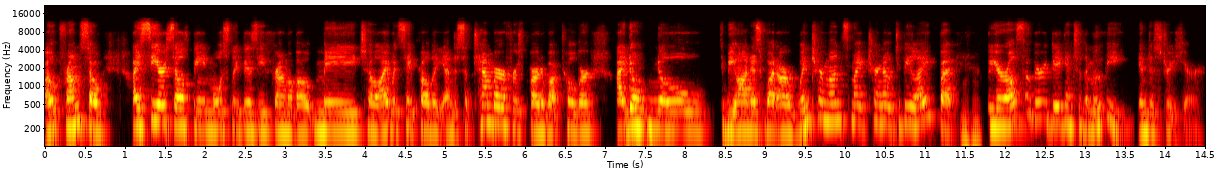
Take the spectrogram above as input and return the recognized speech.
out from so i see ourselves being mostly busy from about may till i would say probably end of september first part of october i don't know to be honest what our winter months might turn out to be like but mm-hmm. we are also very big into the movie industry here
